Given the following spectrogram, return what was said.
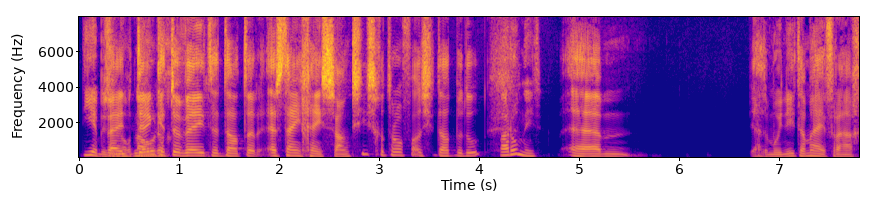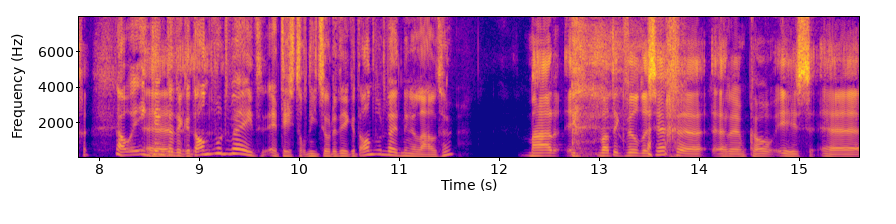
Die hebben ze wij nog denken nodig. te weten dat er... Er zijn geen sancties getroffen, als je dat bedoelt. Waarom niet? Ehm, ja, dat moet je niet aan mij vragen. Nou, ik denk Eh, dat ik het antwoord weet. Het is toch niet zo dat ik het antwoord weet, meneer Louter? Maar ik, wat ik wilde zeggen, Remco, is, eh,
